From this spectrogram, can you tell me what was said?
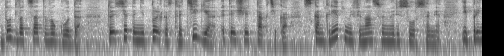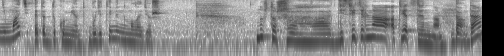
до 2020 года. То есть это не только стратегия, это еще и тактика с конкретными финансовыми ресурсами. И принимать этот документ будет именно молодежь. Ну что ж, э, действительно ответственно. Да. да?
